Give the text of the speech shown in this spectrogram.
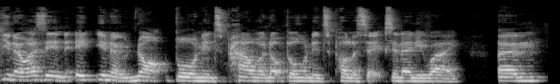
you know, as in, it, you know, not born into power, not born into politics in any way. Um,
